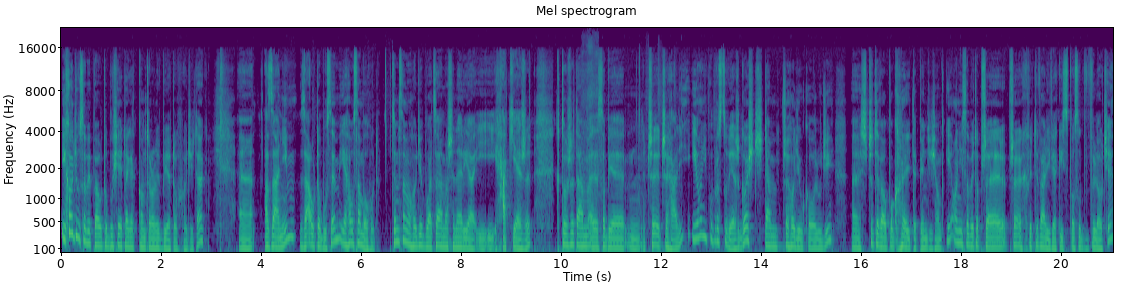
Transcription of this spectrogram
I chodził sobie po autobusie, tak jak kontroli biletów chodzi, tak? E, a za nim, za autobusem, jechał samochód tym samochodzie była cała maszyneria i, i hakierzy, którzy tam e, sobie mm, czy, czyhali i oni po prostu, wiesz, gość tam przechodził koło ludzi, e, szczytywał po kolei te pięćdziesiątki, oni sobie to prze, przechwytywali w jakiś sposób w wylocie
